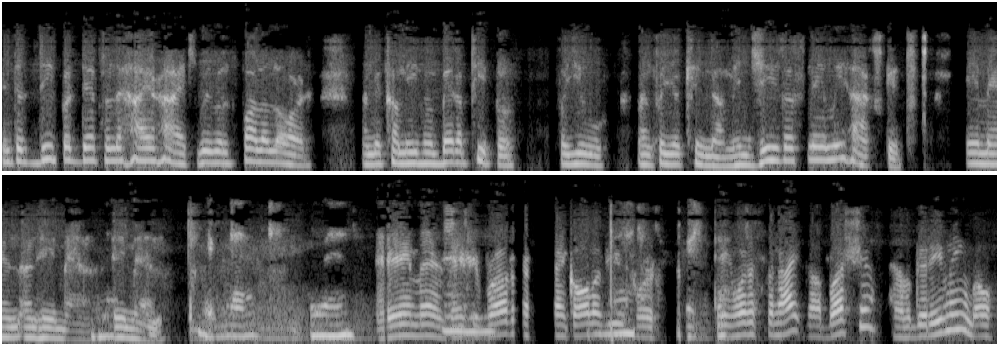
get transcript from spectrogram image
into deeper depths and the higher heights, we will follow, Lord, and become even better people for you and for your kingdom. In Jesus' name we ask it. Amen and amen. Amen. Amen. Amen. Amen. Thank you, brother. Thank all of you for being with us tonight. God bless you. Have a good evening. We'll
